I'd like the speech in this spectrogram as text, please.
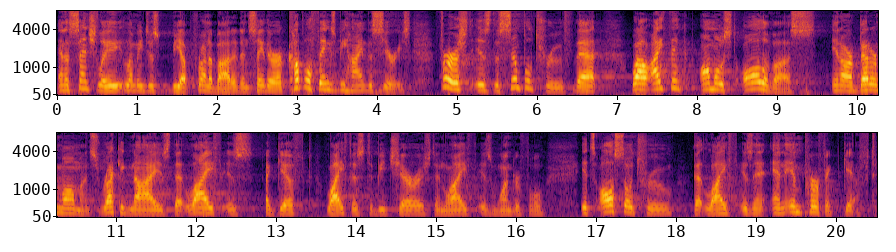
And essentially, let me just be upfront about it and say there are a couple things behind the series. First is the simple truth that well, I think almost all of us in our better moments recognize that life is a gift, life is to be cherished, and life is wonderful. It's also true that life is an imperfect gift.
